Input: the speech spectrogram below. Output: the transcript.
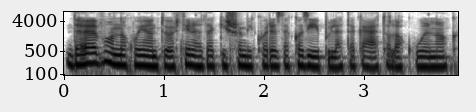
de vannak olyan történetek is, amikor ezek az épületek átalakulnak.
